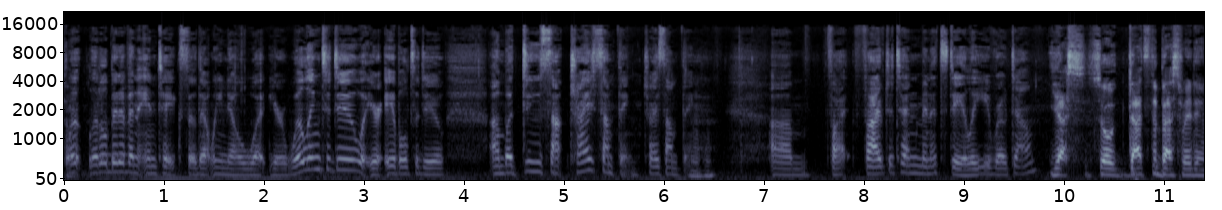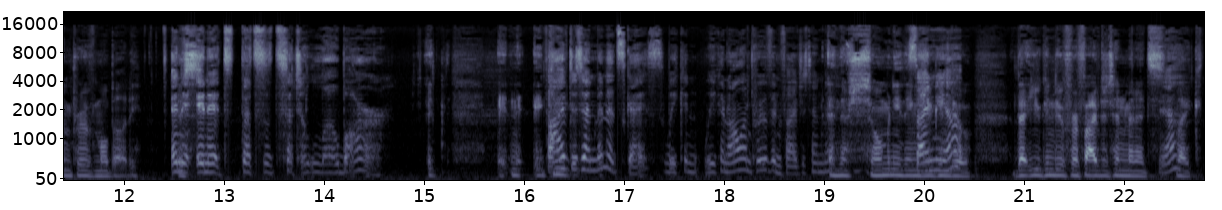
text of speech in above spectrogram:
So- A little bit of an intake so that we know what you're willing to do, what you're able to do. Um, but do some, try something. Try something. Mm-hmm. Um, five, five to 10 minutes daily, you wrote down. Yes. So that's the best way to improve mobility. And, It's- it, and it's that's such a low bar. it, it, it Five can, to ten minutes, guys. We can we can all improve in five to ten minutes. and there's so many things Sign you can up. do that you can do for five to 10 minutes. Yeah. Like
